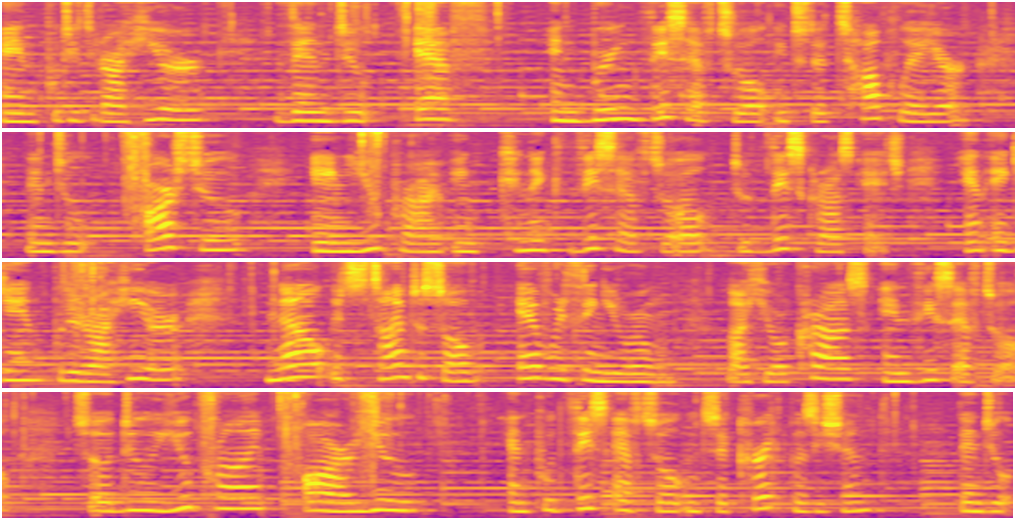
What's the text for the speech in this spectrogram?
and put it right here. Then do F and bring this F2L into the top layer then do R2 and U prime and connect this F2L to this cross edge and again put it right here. Now it's time to solve everything you own like your cross and this F2L. So do U prime RU and put this F2L into the correct position then do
